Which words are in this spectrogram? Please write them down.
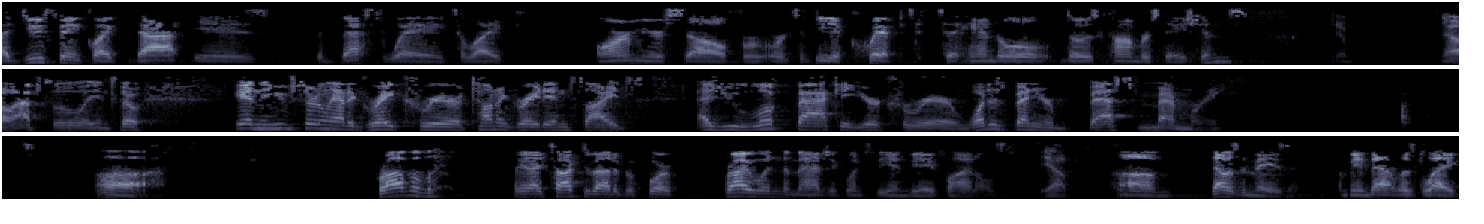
I do think like that is the best way to like arm yourself or, or to be equipped to handle those conversations. Yep. No, absolutely. And so, and you've certainly had a great career, a ton of great insights. As you look back at your career, what has been your best memory? Uh, probably. I mean, I talked about it before. Probably when the Magic went to the NBA Finals. Yep. Um, that was amazing. I mean, that was like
